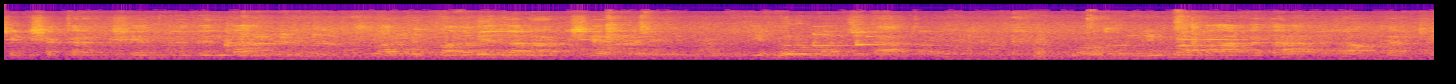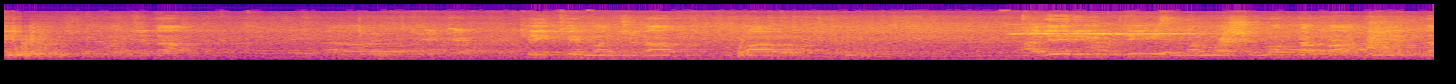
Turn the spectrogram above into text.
ಶಿಕ್ಷಕರ ಕ್ಷೇತ್ರದಿಂದ ಮತ್ತು ಪದವೀಧರ ಕ್ಷೇತ್ರದಿಂದ ಇಬ್ಬರು ಮಂಜುನಾಥ್ ಅವರು ನಿಮ್ಮ ಭಾಗದ doctor K. Manjunath K. K. Manjunath Kumar ಅವರು. ಅದೇ ರೀತಿ ನಮ್ಮ ಶಿವಮೊಗ್ಗ ಭಾಗದಿಂದ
